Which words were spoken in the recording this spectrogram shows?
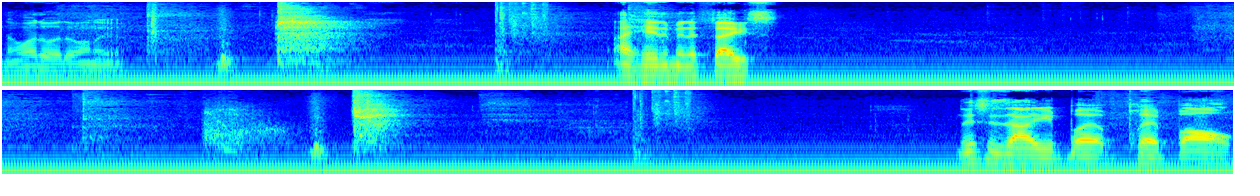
No, what do I do to I hit him in the face. This is how you play, ball.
